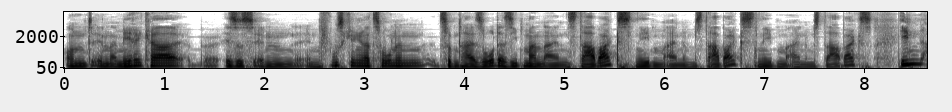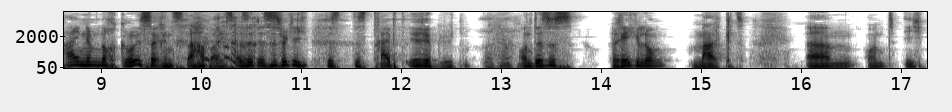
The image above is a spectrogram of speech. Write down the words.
und in Amerika ist es in, in Fußgängerzonen zum Teil so, da sieht man einen Starbucks neben einem Starbucks, neben einem Starbucks, in einem noch größeren Starbucks. Also das ist wirklich, das, das treibt irre Blüten. Und das ist Regelung Markt. Ähm, und ich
